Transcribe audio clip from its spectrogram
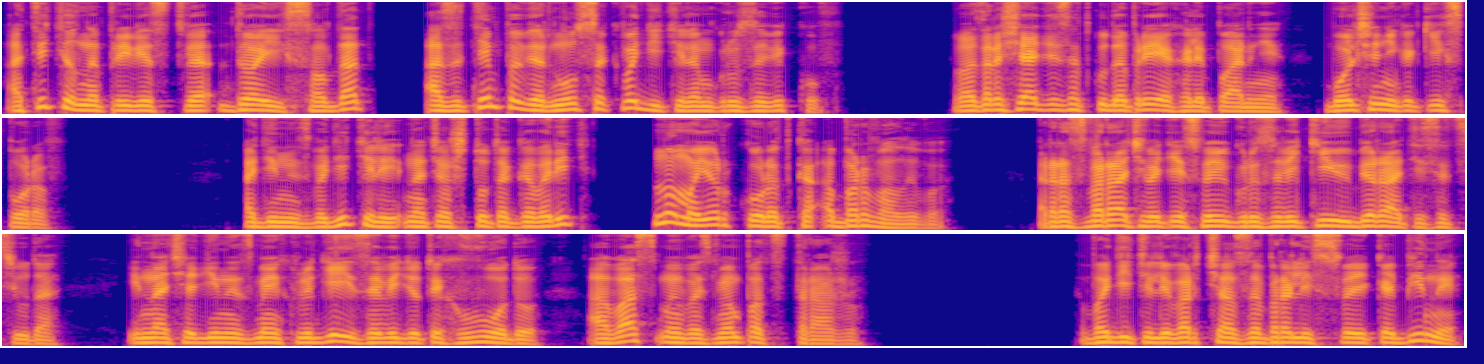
ответил на приветствие двоих солдат, а затем повернулся к водителям грузовиков. «Возвращайтесь, откуда приехали, парни. Больше никаких споров». Один из водителей начал что-то говорить, но майор коротко оборвал его. «Разворачивайте свои грузовики и убирайтесь отсюда иначе один из моих людей заведет их в воду, а вас мы возьмем под стражу. Водители ворча забрались в свои кабины,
